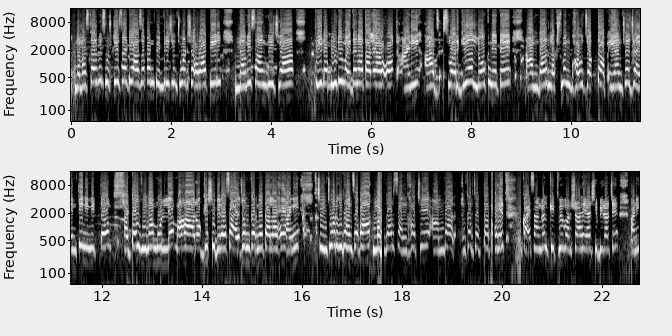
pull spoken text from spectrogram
नमस्कार मी सृष्टीसाठी आज आपण पिंपरी चिंचवड शहरातील नवी सांगवीच्या पी डब्ल्यू डी मैदानात आले आहोत आणि आज स्वर्गीय लोकनेते आमदार लक्ष्मण भाऊ जगताप यांच्या जयंतीनिमित्त अटल विनामूल्य महाआरोग्य शिबिराचं आयोजन करण्यात आलं आहे आणि चिंचवड विधानसभा मतदारसंघाचे आमदार शंकर जगताप आहेत. काय सांगाल कितवे वर्ष आहे या शिबिराचे आणि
